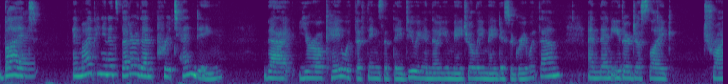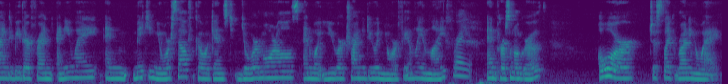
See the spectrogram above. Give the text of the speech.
But Right. in my opinion, it's better than pretending that you're okay with the things that they do even though you majorly may disagree with them and then either just like trying to be their friend anyway and making yourself go against your morals and what you are trying to do in your family and life Right. and personal growth or just like running away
